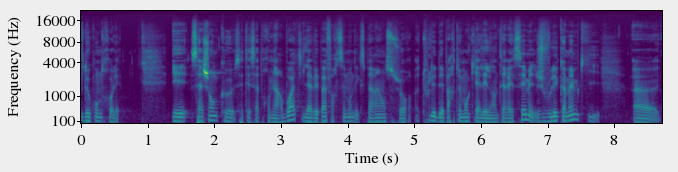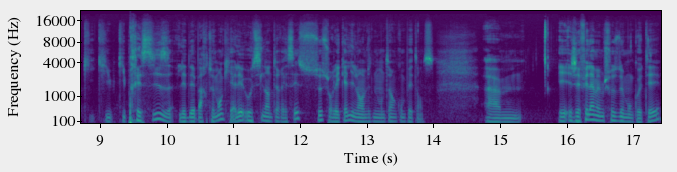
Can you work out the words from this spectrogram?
de contrôler. Et sachant que c'était sa première boîte, il n'avait pas forcément d'expérience sur tous les départements qui allaient l'intéresser, mais je voulais quand même qu'il euh, qui, précise les départements qui allaient aussi l'intéresser, ceux sur lesquels il a envie de monter en compétences. Euh, et j'ai fait la même chose de mon côté,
